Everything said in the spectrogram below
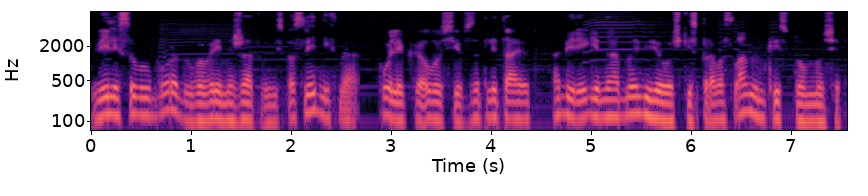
Велесовую бороду во время жатвы из последних на поле колосьев заплетают, обереги на одной веревочке с православным крестом носят,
